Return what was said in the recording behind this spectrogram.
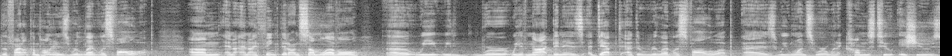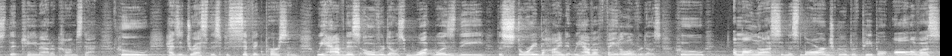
the final component is relentless follow-up. Um, and, and I think that on some level, uh, we, we, were, we have not been as adept at the relentless follow-up as we once were when it comes to issues that came out of Comstat. Who has addressed this specific person? We have this overdose. What was the, the story behind it? We have a fatal overdose. Who among us in this large group of people, all of us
